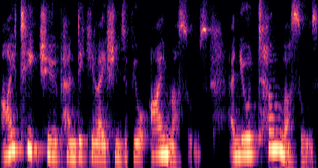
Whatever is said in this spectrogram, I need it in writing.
I teach you pandiculations of your eye muscles and your tongue muscles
